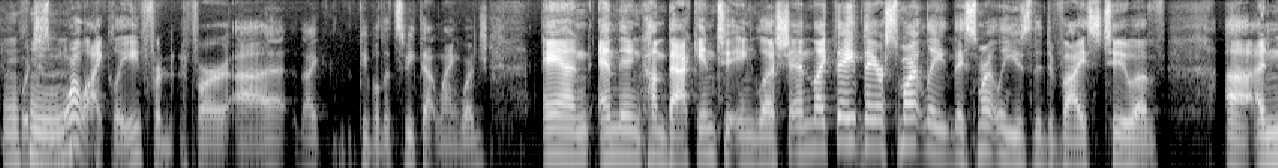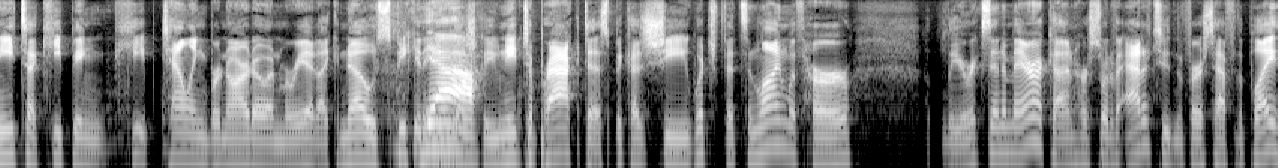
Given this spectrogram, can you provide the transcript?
which is Mm-hmm. more likely for, for, uh, like people that speak that language. And and then come back into English and like they they are smartly they smartly use the device too of uh, Anita keeping keep telling Bernardo and Maria like no speak in Yeah. English you need to practice because she which fits in line with her lyrics in America and her sort of attitude in the first half of the play,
